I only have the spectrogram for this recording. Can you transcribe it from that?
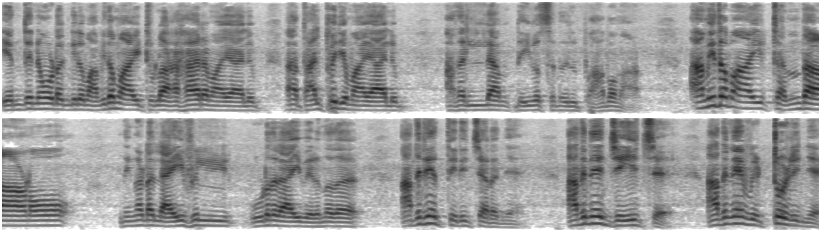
എന്തിനോടെങ്കിലും അമിതമായിട്ടുള്ള ആഹാരമായാലും താല്പര്യമായാലും അതെല്ലാം ദൈവസന്നിധിയിൽ പാപമാണ്. അമിതമായിട്ട് എന്താണോ നിങ്ങളുടെ ലൈഫിൽ കൂടുതലായി വരുന്നത് അതിനെ തിരിച്ചറിഞ്ഞ് അതിനെ ജയിച്ച് അതിനെ വിട്ടൊഴിഞ്ഞ്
